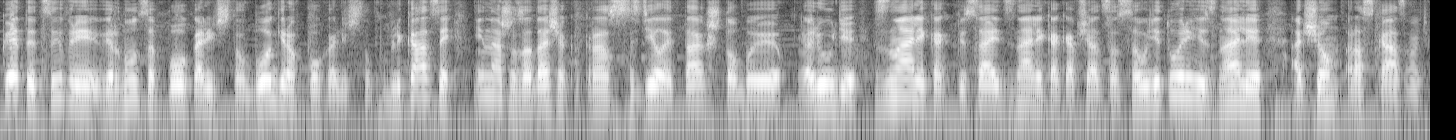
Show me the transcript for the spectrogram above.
к этой цифре вернуться по количеству блогеров, по количеству публикаций. И наша задача как раз сделать так, чтобы люди знали, как писать, знали, как общаться с аудиторией, знали, о чем рассказывать.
